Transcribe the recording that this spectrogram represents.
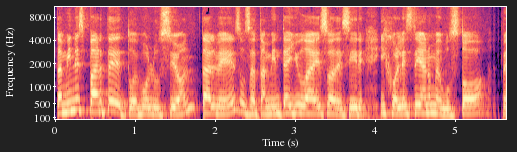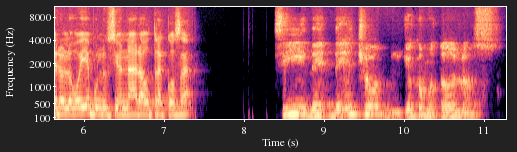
también es parte de tu evolución, tal vez. O sea, también te ayuda eso a decir, híjole, este ya no me gustó, pero lo voy a evolucionar a otra cosa. Sí, de, de hecho, yo como todos los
